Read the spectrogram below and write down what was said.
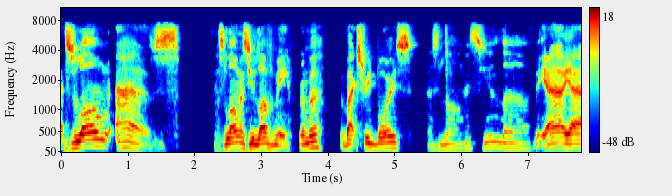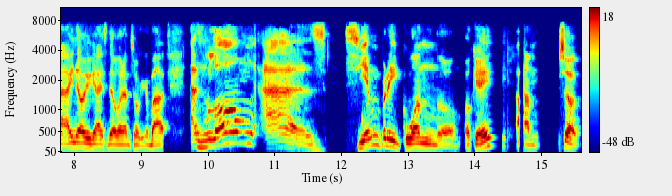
As long as, as long as you love me. Remember the Backstreet Boys? As long as you love me. Yeah, yeah, I know you guys know what I'm talking about. As long as, siempre y cuando, okay? Um, so,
